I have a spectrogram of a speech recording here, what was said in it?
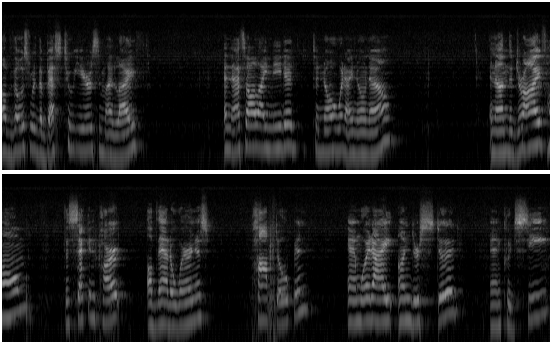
of those were the best two years in my life. And that's all I needed to know what I know now. And on the drive home, the second part of that awareness popped open. And what I understood and could see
